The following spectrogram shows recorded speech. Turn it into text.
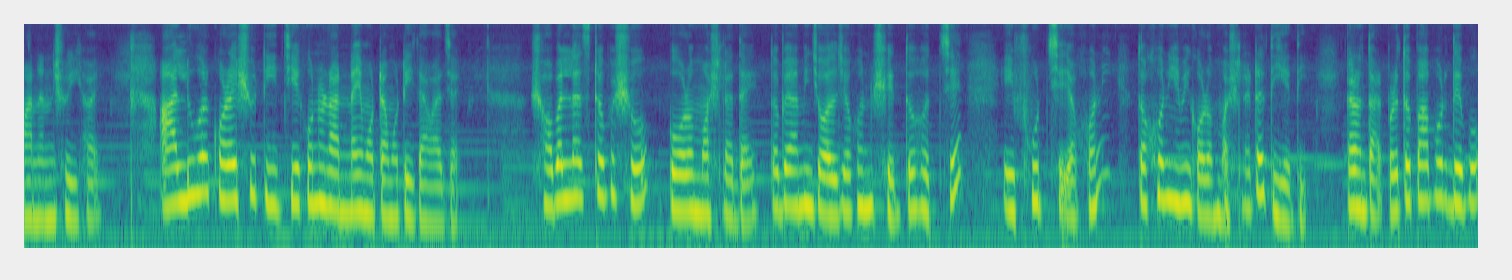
মানানসই হয়। আলু আর কড়াইশুঁটি যে কোনো রান্নায় মোটামুটি দেওয়া যায়। সবার লাস্ট অবশ্য গরম মশলা দেয়, তবে আমি জল যখন সেদ্ধ হচ্ছে, এই ফুটছে যখনই তখনই আমি গরম মশলাটা দিয়ে দিই। কারণ তারপরে তো পাঁপড় দেব।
